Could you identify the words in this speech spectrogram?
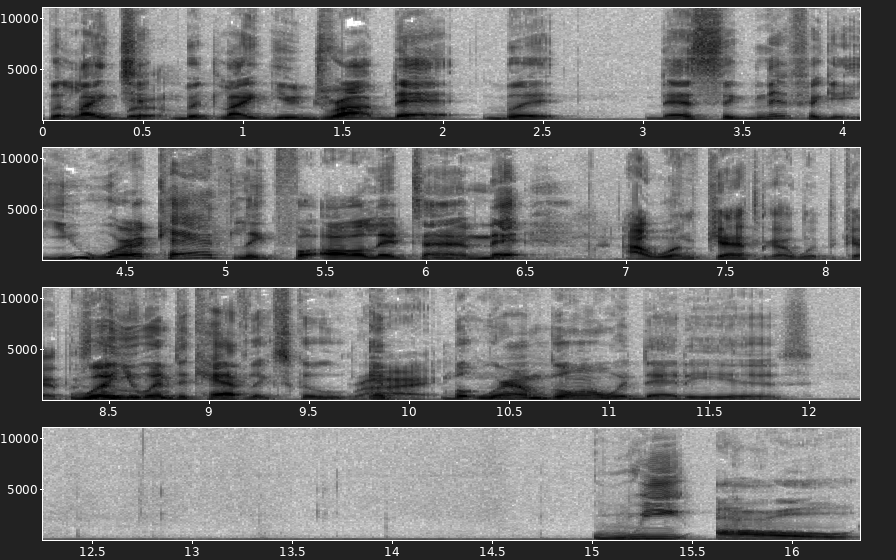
But like But- but, like you dropped that, but that's significant. You were Catholic for all that time. That I wasn't Catholic. I went to Catholic. well, school. you went to Catholic school. And- Right. but where I'm going with that is we all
